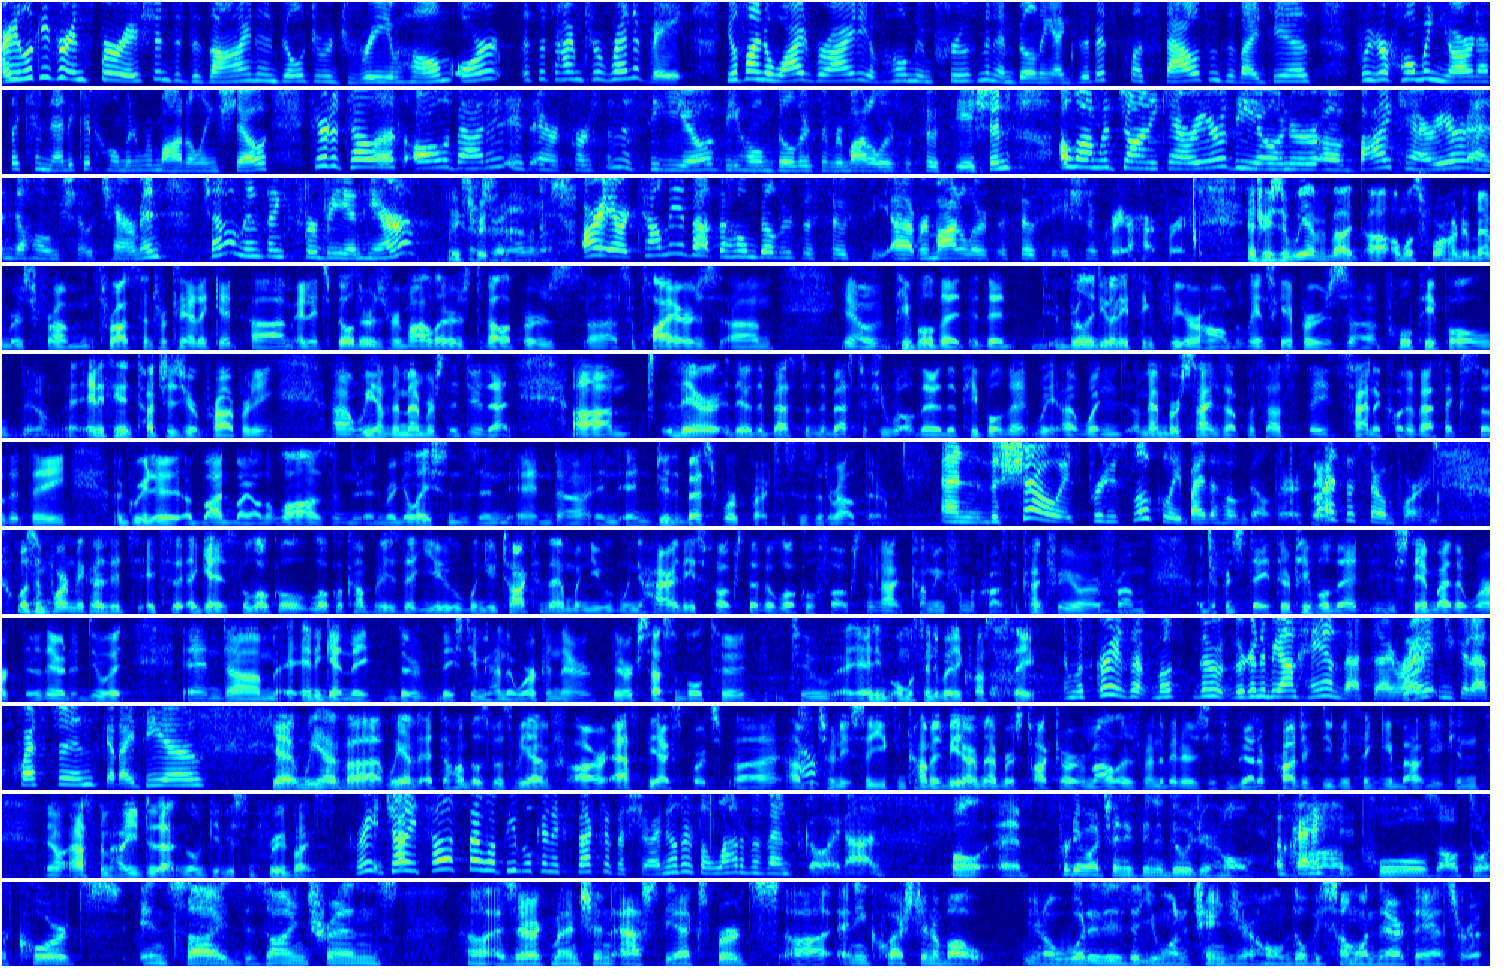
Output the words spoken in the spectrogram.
Are you looking for inspiration to design and build your dream home, or is it time to renovate? You'll find a wide variety of home improvement and building exhibits, plus thousands of ideas for your home and yard at the Connecticut Home and Remodeling Show. Here to tell us all about it is Eric Person, the CEO of the Home Builders and Remodelers Association, along with Johnny Carrier, the owner of By Carrier and the Home Show chairman. Gentlemen, thanks for being here. Thanks, Thanks for Teresa. having us. All right, Eric, tell me about the Home Builders Associ- uh, Remodelers Association of Greater Hartford. Yeah, Teresa, we have about uh, almost 400 members from throughout central Connecticut, um, and it's builders, remodelers, developers, uh, suppliers, um, you know, people that, that really do anything for your home. Landscapers, uh, pool people, you know, anything that touches your property, uh, we have the members that do that. Um, they're, they're the best of the best, if you will. They're the people that, we, uh, when a member signs up with us, they sign a code of ethics so that they agree to abide by all the laws and, and regulations and, and, uh, and, and do the best work practices that are out there. And the show is produced locally by the home builders. Why Right. is this so important? Well, it's important because it's it's again it's the local local companies that you when you talk to them when you when you hire these folks they're the local folks they're not coming from across the country or from a different state they're people that stand by their work they're there to do it and um, and again they they're, stand behind their work and they're they're accessible to to any, almost anybody across the state. And what's great is that most they're, they're going to be on hand that day, right? Right. And you could ask questions, get ideas. Yeah, and we have uh, we have at the Home Builders Booth we have our Ask the Experts uh, opportunity, so you can come and meet our members, talk to our remodelers, renovators. If you've got a project you've been thinking about, you can you know ask them how you do that, and they'll give you some free advice. Great, Johnny. Tell us uh, what people can expect at the show. I know there's a lot of events going on. Well, uh, pretty much anything to do with your home. Okay. Uh, pools, outdoor courts, inside, design trends. Uh, as Eric mentioned, ask the experts. Uh, any question about you know what it is that you want to change in your home, there'll be someone there to answer it.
